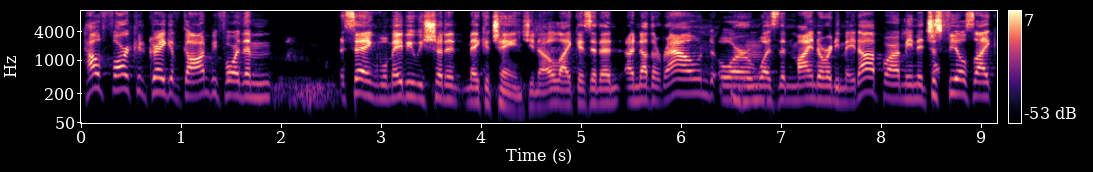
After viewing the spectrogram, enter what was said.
how far could Gregg have gone before them saying, well, maybe we shouldn't make a change? You know, like is it an, another round or mm-hmm. was the mind already made up? Or I mean, it just feels like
